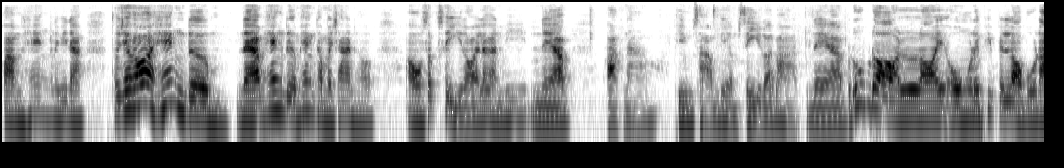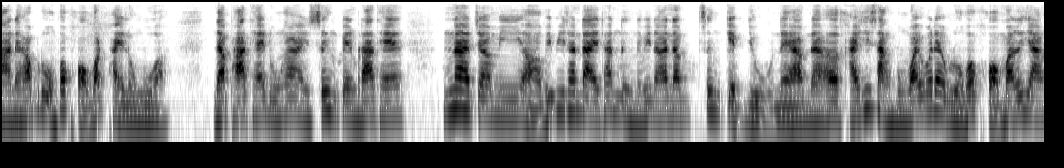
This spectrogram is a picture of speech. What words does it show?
ความแห้งนะพี่นะตัวใช้คำว่าแห้งเดิมนะครับแห้งเดิมแห้งธรรมชาติเขาเอาสัก400แล้วกันพี่นะครับปากน้ำพิมพ์สามเหลี่ยม400บาทนะครับรูปหล่อลอยองค์เลยพี่เป็นหล่อโบราณนะครับหลวงพ่อขอวัดไผ่ลงวัวนะพระแท้ดูง่าย ซึ่งเป็นพระแท้ น่าจะมีอ่อพี่ๆท่านใดท่านหนึ่งนะพี่นะนะซึ่งเก็บอยู่นะครับนะเออใครที่สั่งผมไว้ว่าได้หลวงพ่อขอมาหรือยัง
